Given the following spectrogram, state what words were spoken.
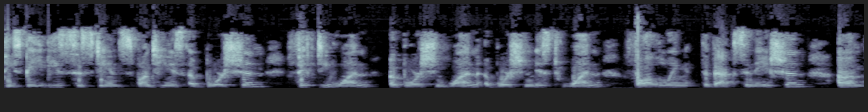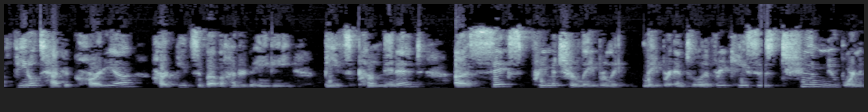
these babies sustained spontaneous abortion, 51, abortion one, abortion missed one following the vaccination, um, fetal tachycardia, heartbeats above 180 beats per minute, uh, six premature labor, labor and delivery cases, two newborn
